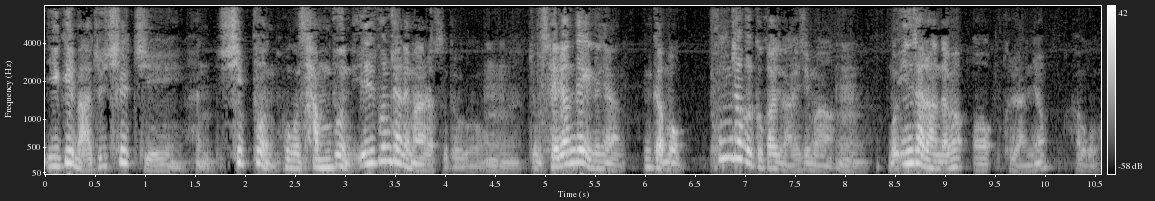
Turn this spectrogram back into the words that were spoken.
이게 마주칠지 한 10분 혹은 3분, 1분 전에만 알았어도 음, 좀 세련되게 그냥, 그러니까 뭐, 폼 잡을 것까지는 아니지만, 음. 뭐 인사를 한다면, 어, 그래, 안녕? 하고,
